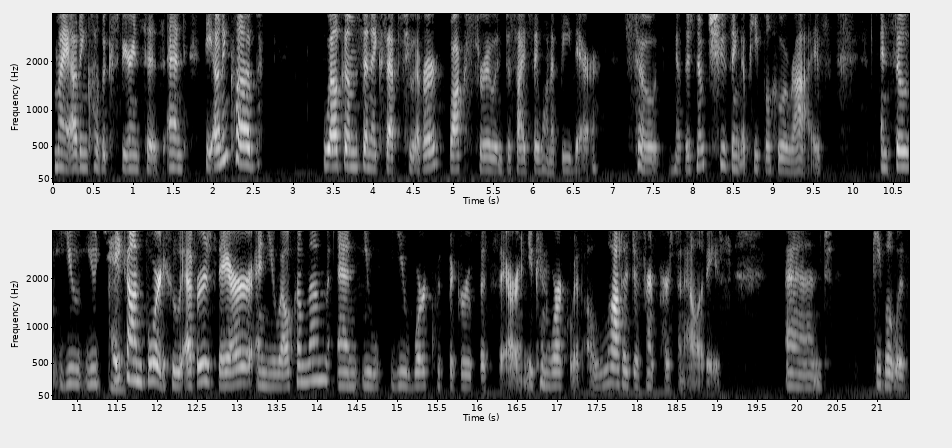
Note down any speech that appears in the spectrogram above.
my outing club experiences, and the outing club welcomes and accepts whoever walks through and decides they want to be there. So, you know, there's no choosing the people who arrive. And so you you take right. on board whoever's there and you welcome them and you you work with the group that's there and you can work with a lot of different personalities and people with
